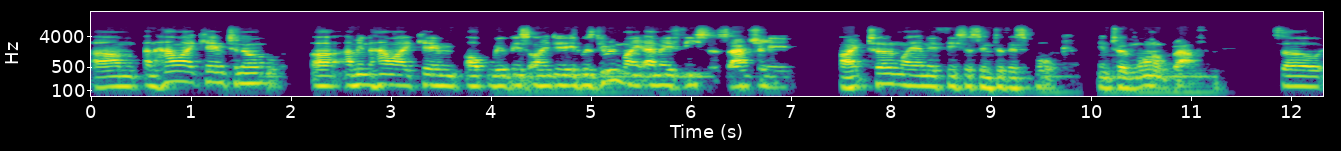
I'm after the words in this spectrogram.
Um, and how I came to know, uh, I mean, how I came up with this idea, it was during my MA thesis. Actually, I turned my MA thesis into this book, into a monograph. So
